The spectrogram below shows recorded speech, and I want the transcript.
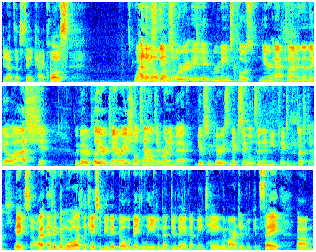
it ends up staying kind of close. One I don't know about things the- where it, it remains close near halftime, and then they go, ah, shit. We better play our generational talent at running back. Give some carries to Nick Singleton, and he takes them for touchdowns. Maybe so. I, I think the more likely case would be they build a big lead and then do they end up maintaining the margin? Who can say? Um,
